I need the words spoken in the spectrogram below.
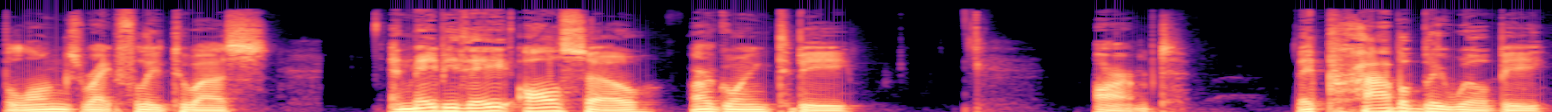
belongs rightfully to us. And maybe they also are going to be armed. They probably will be.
